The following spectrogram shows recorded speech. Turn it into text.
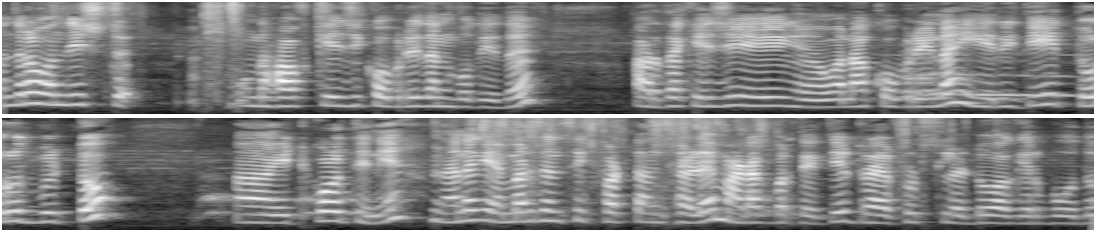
ಅಂದ್ರೆ ಒಂದಿಷ್ಟು, ಒಂದು ಹಾಫ್ ಕೆ ಜಿ ಕೊಬ್ಬರಿದು ಅನ್ಬೋದು ಇದು. ಅರ್ಧ ಕೆ ಜಿ ಒಣ ಕೊಬ್ಬರಿನ ಈ ರೀತಿ ತುರಿದ್ಬಿಟ್ಟು ಇಟ್ಕೊಳ್ತೀನಿ. ನನಗೆ ಎಮರ್ಜೆನ್ಸಿಗೆ ಫಟ್ ಅಂತ ಹೇಳಿ ಮಾಡಕ್ಕೆ ಬರ್ತೈತಿ. ಡ್ರೈ ಫ್ರೂಟ್ಸ್ ಲಡ್ಡು ಆಗಿರ್ಬೋದು,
